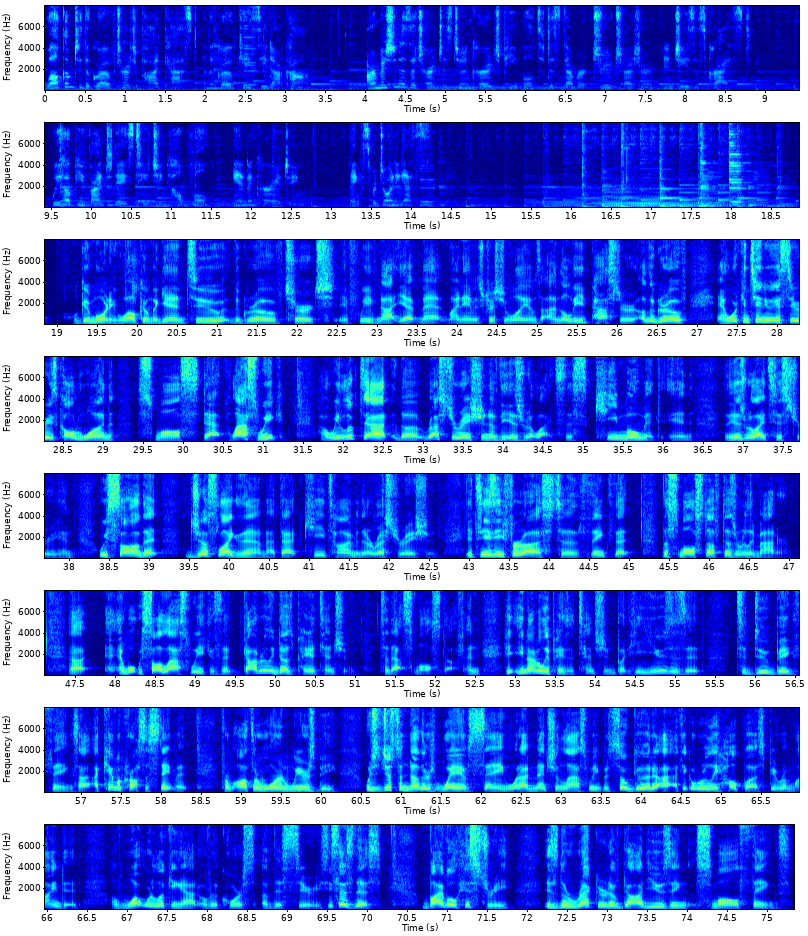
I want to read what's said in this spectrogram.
Welcome to the Grove Church podcast and thegrovekc.com. Our mission as a church is to encourage people to discover true treasure in Jesus Christ. We hope you find today's teaching helpful and encouraging. Thanks for joining us. Well, good morning. Welcome again to the Grove Church. If we've not yet met, my name is Christian Williams. I'm the lead pastor of the Grove, and we're continuing a series called One Small Step. Last week, uh, we looked at the restoration of the Israelites, this key moment in the Israelites' history. And we saw that just like them at that key time in their restoration, it's easy for us to think that the small stuff doesn't really matter. Uh, and what we saw last week is that God really does pay attention to that small stuff. And he, he not only pays attention, but he uses it to do big things. I, I came across a statement from author Warren Wiersbe, which is just another way of saying what I mentioned last week, but it's so good, I, I think it will really help us be reminded of what we're looking at over the course of this series. He says this Bible history is the record of God using small things.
